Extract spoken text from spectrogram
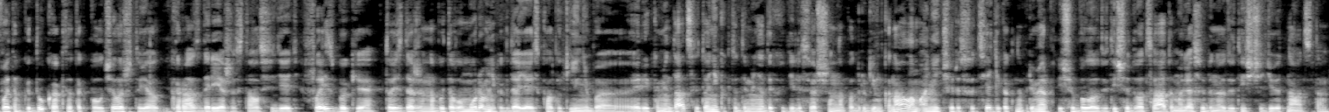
в этом году как-то так получилось, что я гораздо реже стал сидеть в Фейсбуке. То есть, даже на бытовом уровне, когда я искал какие-нибудь рекомендации, то они как-то до меня доходили совершенно по другим каналам, а не через соцсети, как, например, еще было в 2020 или особенно в 2019. Угу.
